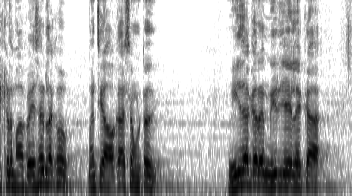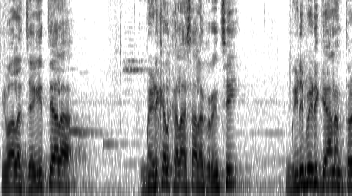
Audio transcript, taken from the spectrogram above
ఇక్కడ మా పేషెంట్లకు మంచి అవకాశం ఉంటుంది. మీ దగ్గర మీరు చేయలేక ఇవాళ జగిత్యాల మెడికల్ కళాశాల గురించి మిడిమిడి జ్ఞానంతో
